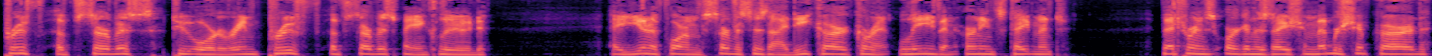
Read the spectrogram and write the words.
proof of service to ordering. Proof of service may include a uniform services ID card, current leave and earning statement, Veterans Organization membership card,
